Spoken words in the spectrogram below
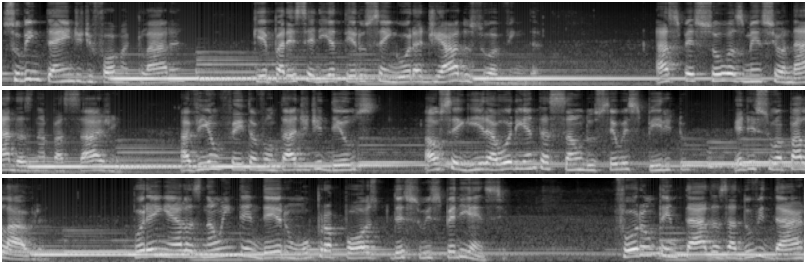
Subentende de forma clara que pareceria ter o Senhor adiado sua vinda. As pessoas mencionadas na passagem haviam feito a vontade de Deus ao seguir a orientação do seu Espírito e de sua palavra porém elas não entenderam o propósito de sua experiência. Foram tentadas a duvidar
